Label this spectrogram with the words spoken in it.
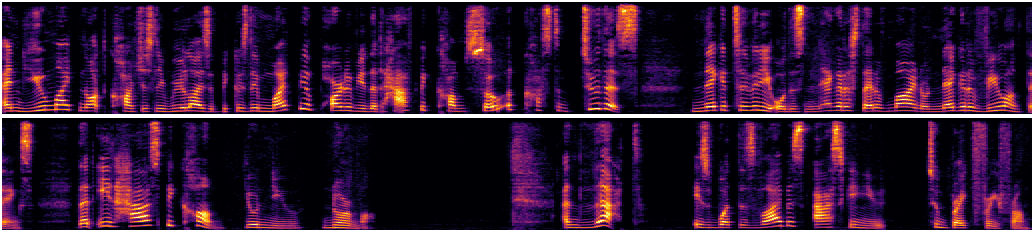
And you might not consciously realize it because there might be a part of you that have become so accustomed to this negativity or this negative state of mind or negative view on things that it has become your new normal. And that is what this vibe is asking you to break free from.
